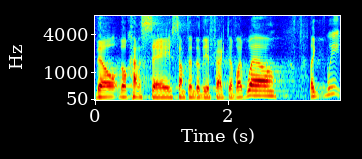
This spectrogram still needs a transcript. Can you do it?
they'll, they'll kind of say something to the effect of, like, well, like, we,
